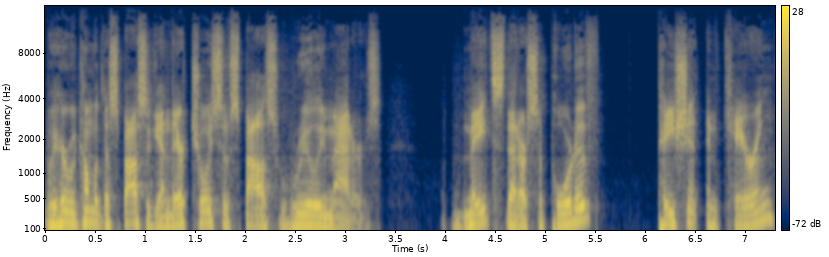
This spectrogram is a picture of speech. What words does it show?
here we come with the spouse again. Their choice of spouse really matters. Mates that are supportive, patient, and caring.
